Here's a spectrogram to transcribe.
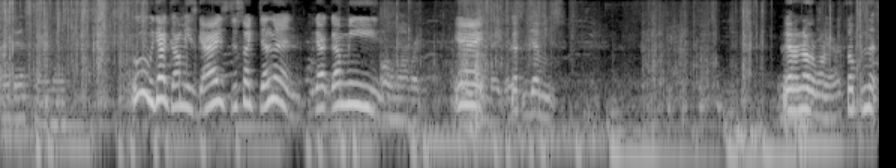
Oh, that's not nice. Ooh, we got gummies, guys. Just like Dylan. We got gummies. Oh, not right. Yay! We got some gummies. We got another one. Let's open this.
